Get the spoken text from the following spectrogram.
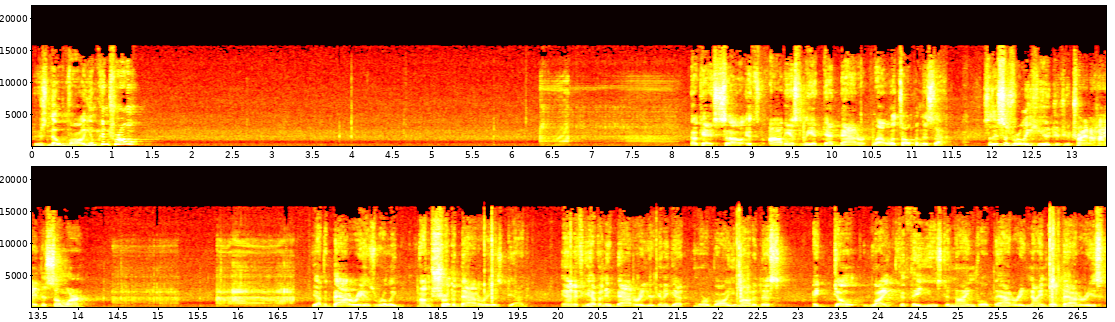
There's no volume control? Okay, so it's obviously a dead battery. Well, let's open this up. So this is really huge if you're trying to hide this somewhere. Yeah, the battery is really, I'm sure the battery is dead. And if you have a new battery, you're going to get more volume out of this. I don't like that they used a 9 volt battery. 9 volt batteries,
